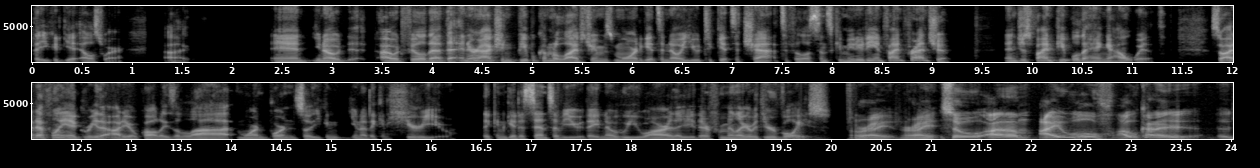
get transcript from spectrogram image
that you could get elsewhere. Uh, and you know, I would feel that the interaction, people come to live streams more to get to know you, to get to chat, to feel a sense of community, and find friendship, and just find people to hang out with. So I definitely agree that audio quality is a lot more important. So you can, you know, they can hear you, they can get a sense of you, they know who you are, they they're familiar with your voice. Right, right. So, um, I will, I will kind of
